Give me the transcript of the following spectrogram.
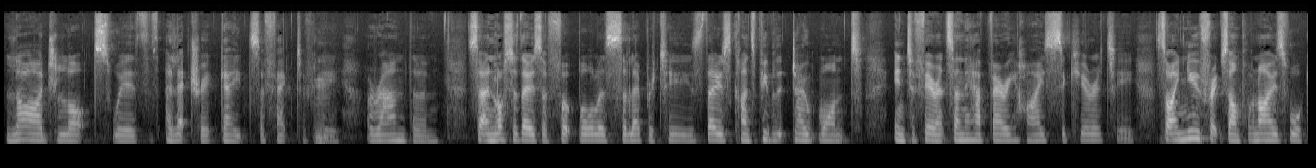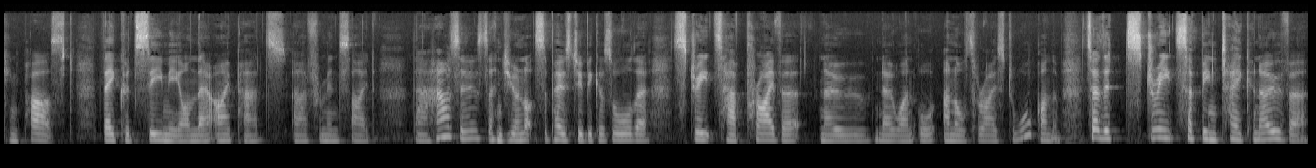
large lots with electric gates effectively around them. So, and lots of those are footballers, celebrities, those kinds of people that don't want interference and they have very high security. So, I knew, for example, when I was walking past, they could see me on their iPads uh, from inside their houses, and you're not supposed to because all the streets have private, no, no one au- unauthorized to walk on them. So the streets have been taken over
